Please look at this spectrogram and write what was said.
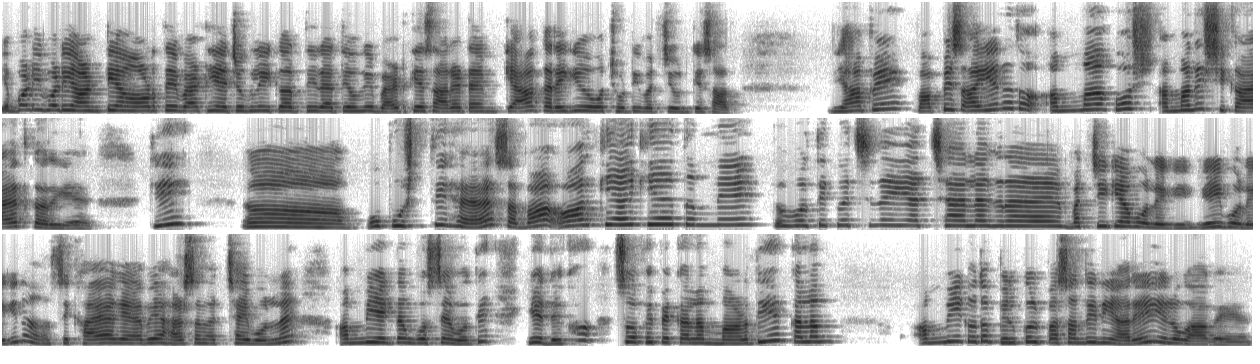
ये बड़ी बड़ी आंटियाँ, औरतें बैठी हैं, चुगली करती रहती होंगी, बैठ के सारे टाइम क्या करेगी वो छोटी बच्ची उनके साथ? यहाँ पे वापस आई है ना तो अम्मा को अम्मा ने शिकायत करी है कि वो पूछती है सबा, और क्या किया तुमने? तो बोलती, कुछ नहीं अच्छा लग रहा है। बच्ची क्या बोलेगी? यही बोलेगी ना, सिखाया गया भैया हर समय अच्छा ही बोलना है। अम्मी एकदम गुस्से में बोलती, ये देखो, सोफे पे कलम मार दिए, कलम। अम्मी को तो बिल्कुल पसंद ही नहीं आ रहे हैं, ये लोग आ गए हैं।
